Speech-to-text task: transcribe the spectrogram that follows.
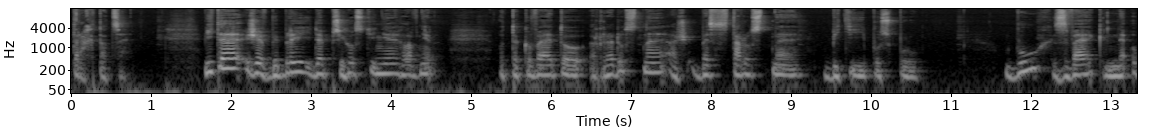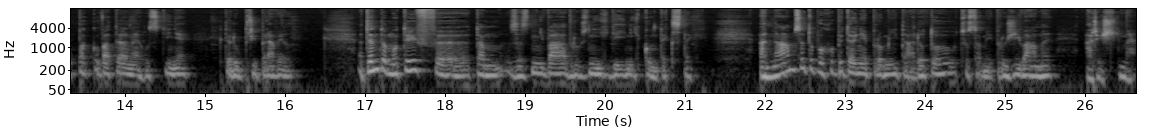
trachtace. Víte, že v Bibli jde při hostině hlavně o takové to radostné až bezstarostné bytí pospolu. Bůh zve k neopakovatelné hostině, kterou připravil. A tento motiv eh, tam zaznívá v různých dějných kontextech. A nám se to pochopitelně promítá do toho, co sami prožíváme a řešíme.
